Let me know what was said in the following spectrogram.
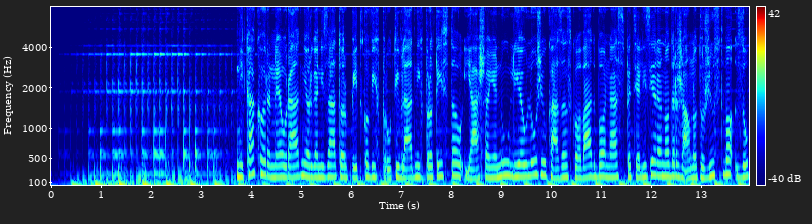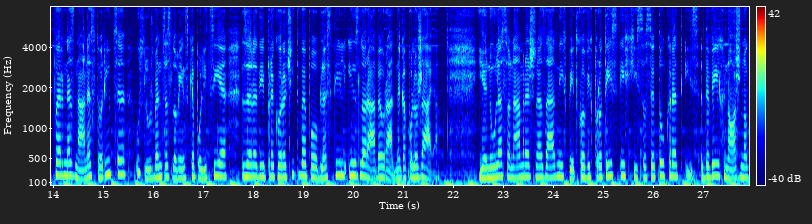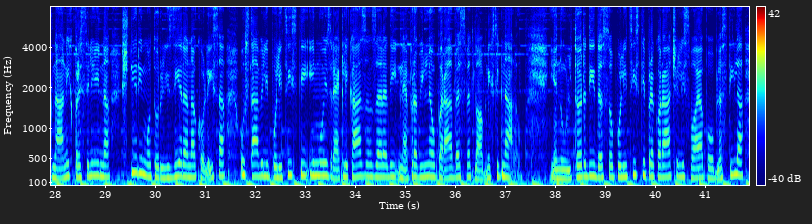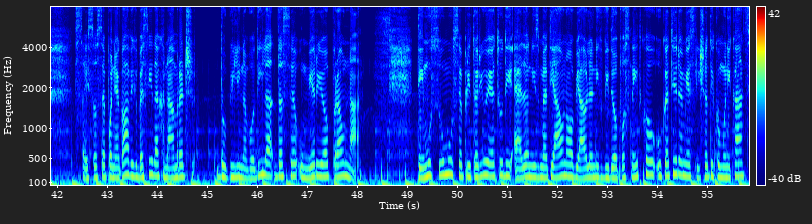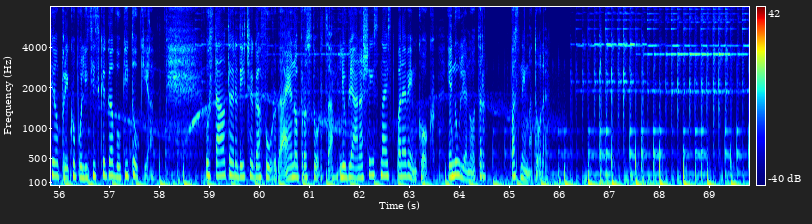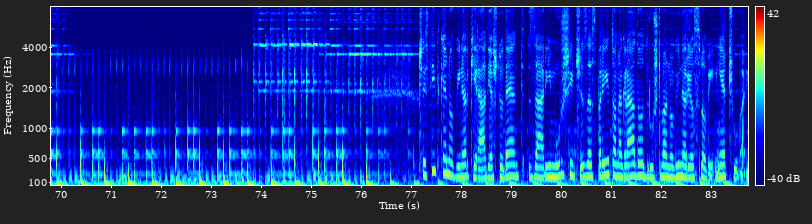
Nikakor neuradni organizator petkovih protivladnih protestov Jaša Jenul je vložil kazansko ovadbo na specializirano državno toživstvo zoper neznane storilce uslužbence slovenske policije zaradi prekoračitve pooblastil in zlorabe uradnega položaja. Jenula so namreč na zadnjih petkovih protestih, ki so se tokrat iz dveh nožno gnanih preselili na štiri motorizirana kolesa, ustavili policisti in mu izrekli kazen zaradi nepravilne uporabe svetlobnih signalov. Jenul trdi, da so policisti prekoračili svoja pooblastila, saj so se po njegovih besedah namreč dobili navodila, da se umirijo prav na njih. Temu sumu se pritarjuje tudi eden izmed javno objavljenih videoposnetkov, v katerem je slišati komunikacijo preko policijskega Voki-Tokija. Ustavite rdečega Forda, eno prostorca, Ljubljana 16, pa ne vem koliko, je nulje noter, pa snema tole. Čestitke novinarki Radia Student Zari Muršič za sprejeto nagrado Društva novinarjev Slovenije Čuvaj.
